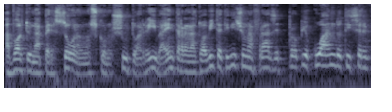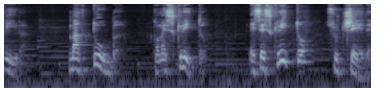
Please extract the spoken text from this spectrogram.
A volte una persona, uno sconosciuto arriva, entra nella tua vita e ti dice una frase proprio quando ti serviva. Maktub, come è scritto. E se è scritto, succede,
